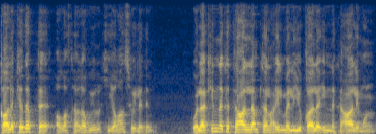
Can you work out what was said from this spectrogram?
Kale kedepte Allah Teala buyurur ki yalan söyledin. Velakinneke taallamtel ilme li yuqale inneke alimun.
